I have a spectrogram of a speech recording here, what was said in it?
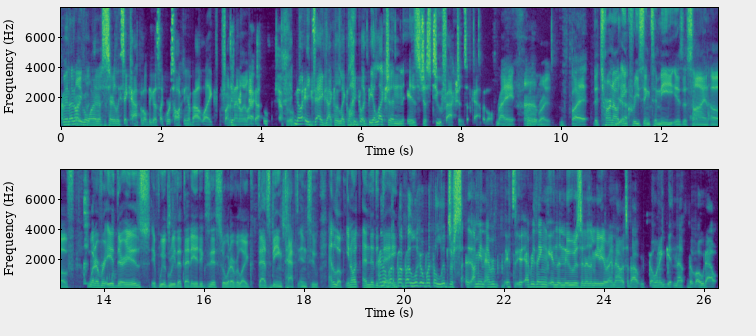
I mean, I don't Right, even want to necessarily say capital because like we're talking about like fundamentally like. uh, capital. no, exa- exactly. Like, like, like the election is just two factions of capital, right? Um, right. But The turnout Yeah. increasing to me is a sign of whatever id there is. If we agree that that id exists or whatever, like that's being tapped into. And look, you know what? End of the know, day, but, but but look at what the libs are. sa- I mean, every it's everything in the news and in the media right now. It's about going and getting that, the vote out,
